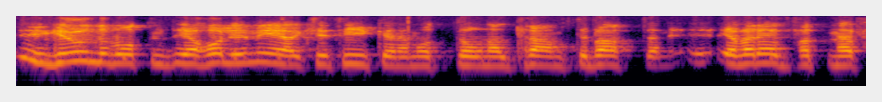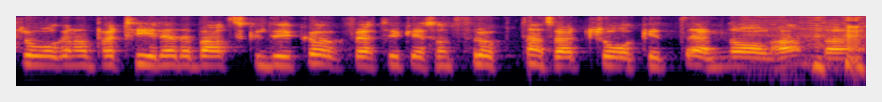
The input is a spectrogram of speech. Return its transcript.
I grund och botten, jag håller med kritiken mot Donald Trump-debatten. Jag var rädd för att den här frågan om partiledardebatt skulle dyka upp för jag tycker det är ett fruktansvärt tråkigt ämne att avhandla.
